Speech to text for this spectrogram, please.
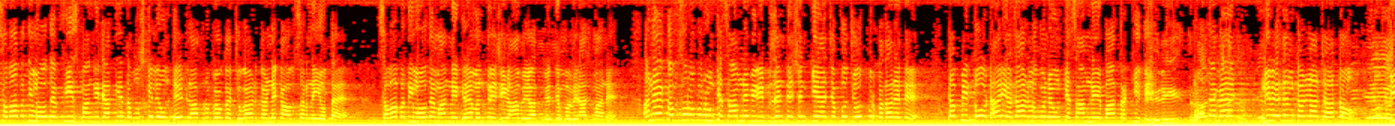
सभापति महोदय फ़ीस मांगी जाती है तब उसके लिए उन डेढ़ लाख रुपयों का जुगाड़ करने का अवसर नहीं होता है। सभापति महोदय माननीय गृह मंत्री जी वहाँ विराजमान है। अनेक अवसरों पर उनके सामने भी रिप्रेजेंटेशन किया है। जब वो जोधपुर पधारे थे तब भी दो ढाई हज़ार लोगों ने उनके सामने ये बात रखी थी। महोदय मैं निवेदन करना चाहता हूँ कि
